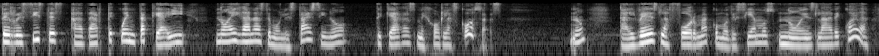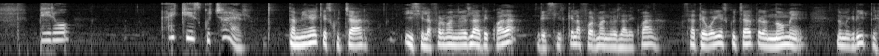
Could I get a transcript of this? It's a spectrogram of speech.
te resistes a darte cuenta que ahí no hay ganas de molestar, sino de que hagas mejor las cosas. ¿No? Tal vez la forma, como decíamos, no es la adecuada, pero hay que escuchar. También hay que escuchar, y si la forma no es la adecuada, decir que la forma no es la adecuada. O sea, te voy a escuchar, pero no me, no me grites.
